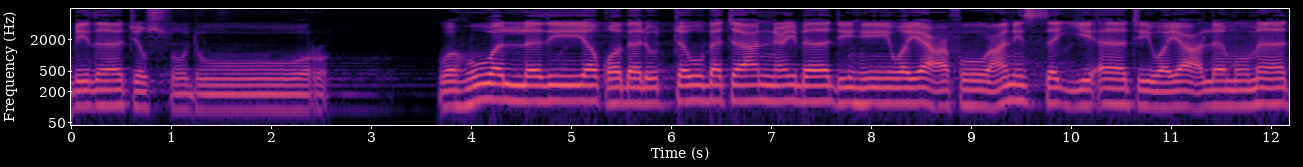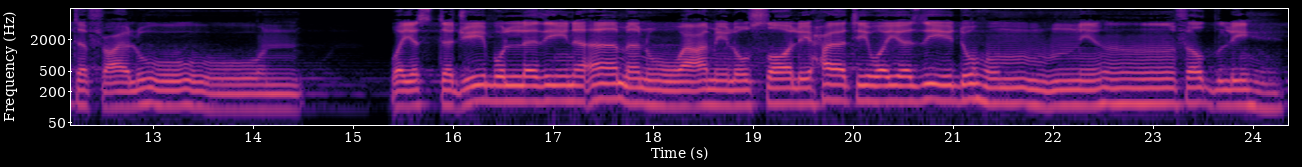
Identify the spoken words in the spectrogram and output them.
بذات الصدور. وهو الذي يقبل التوبة عن عباده ويعفو عن السيئات ويعلم ما تفعلون. ويستجيب الذين آمنوا وعملوا الصالحات ويزيدهم من فضله.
